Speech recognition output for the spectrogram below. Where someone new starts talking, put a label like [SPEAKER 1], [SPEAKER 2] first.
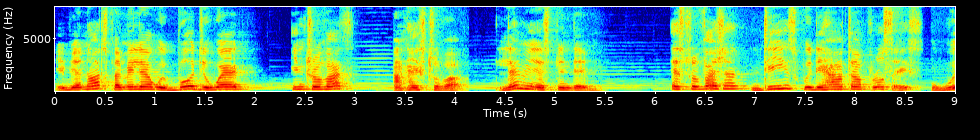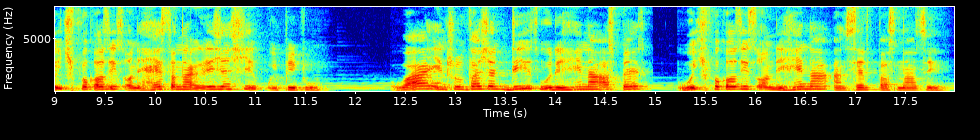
[SPEAKER 1] If you're not familiar with both the word introvert and extrovert, let me explain them. Extroversion deals with the outer process, which focuses on the external relationship with people, while introversion deals with the inner aspect, which focuses on the inner and self personality.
